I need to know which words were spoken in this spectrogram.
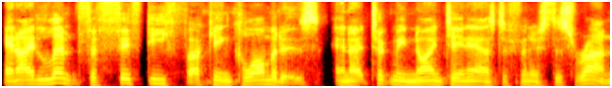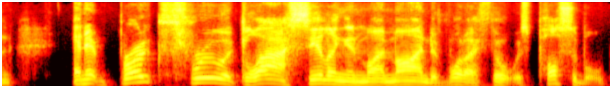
And I limped for 50 fucking kilometers. And it took me 19 hours to finish this run. And it broke through a glass ceiling in my mind of what I thought was possible.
